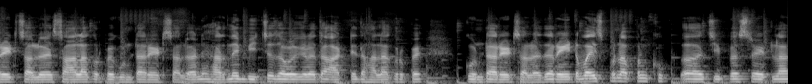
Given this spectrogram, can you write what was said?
रेट चालू आहे सहा लाख रुपये गुंठा रेट चालू आहे आणि हरणे बीचच्या जवळ गेलं तर आठ ते दहा लाख रुपये गुंठा रेट चालू आहे. तर रेट वाईज पण आपण खूप चिपेस्ट रेटला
